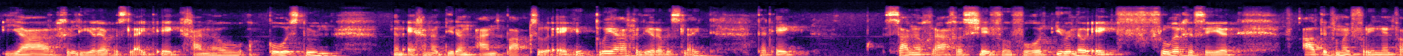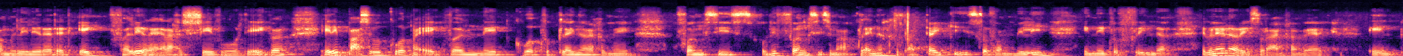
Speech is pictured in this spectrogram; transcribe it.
jaar gelede besluit ek gaan nou 'n kos doen en ek gaan nou die ding aanpak. So ek het 2 jaar gelede besluit dat ek sal nou graag 'n chef wil word. Ewenhoud ek vroeër gesê het altyd vir my vriende en familielede dat ek wil nie regtig 'n chef word nie. Ek wil het die passie wil koop, maar ek wil net koop vir kleinerige funksies, of nie funksies maar kleinerige partytjies vir familie en net vir vriende. Ek wil net in 'n restaurant gaan werk en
